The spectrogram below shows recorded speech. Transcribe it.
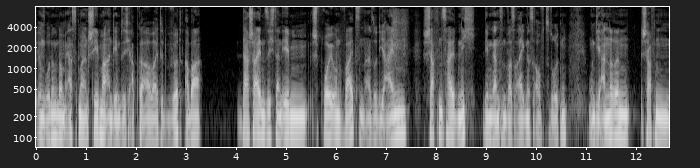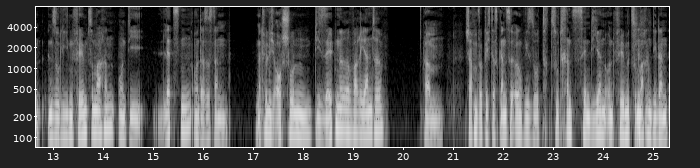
im Grunde genommen erstmal ein Schema, an dem sich abgearbeitet wird, aber da scheiden sich dann eben Spreu und Weizen. Also die einen schaffen es halt nicht, dem Ganzen was eigenes aufzudrücken und die anderen schaffen, einen soliden Film zu machen und die letzten, und das ist dann natürlich auch schon die seltenere Variante, ähm, schaffen wirklich das Ganze irgendwie so tr zu transzendieren und Filme zu machen, die dann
